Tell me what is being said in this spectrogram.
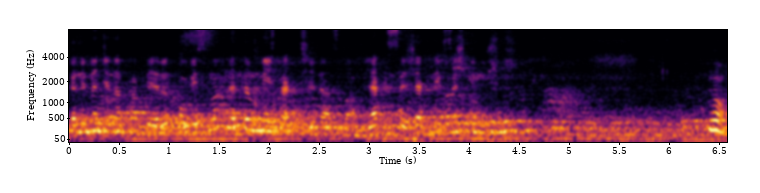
to nie będzie na papierze, powiedzmy, ale to my tak cię nazywamy. Jak chcesz, jak nie chcesz, nie musisz. No.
